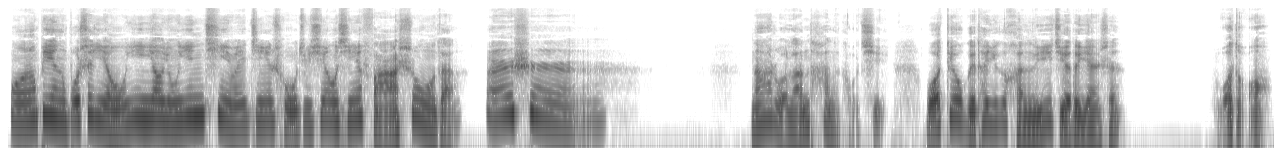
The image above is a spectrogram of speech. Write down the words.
我并不是有意要用阴气为基础去修习法术的，而是……”那若兰叹了口气，我丢给他一个很理解的眼神。我懂，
